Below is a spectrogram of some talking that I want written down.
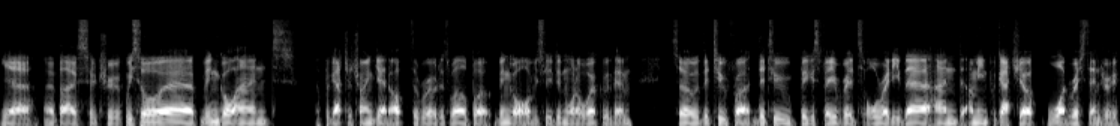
Yeah, uh, that is so true. We saw uh, Vingegaard and Pogacar try and get up the road as well, but Vingegaard obviously didn't want to work with him. So the two front, the two biggest favorites already there, and I mean Pogacar, what wrist injury?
